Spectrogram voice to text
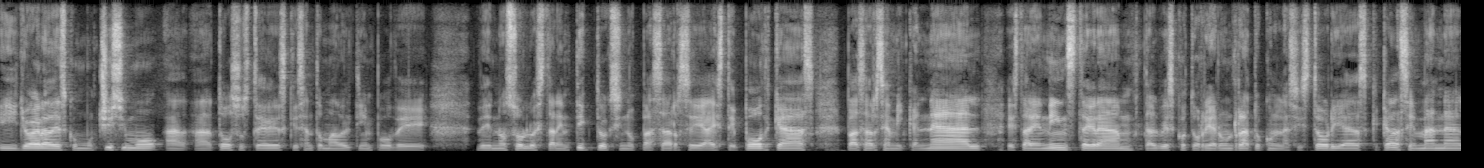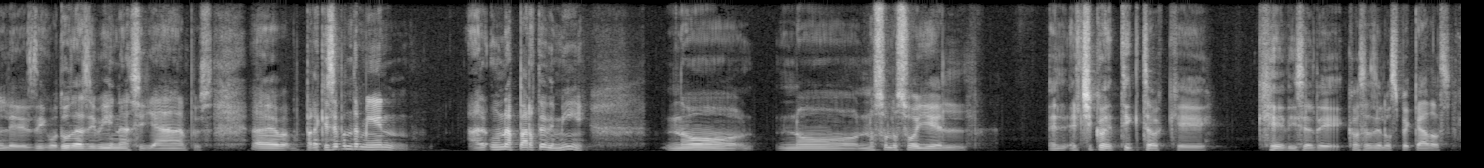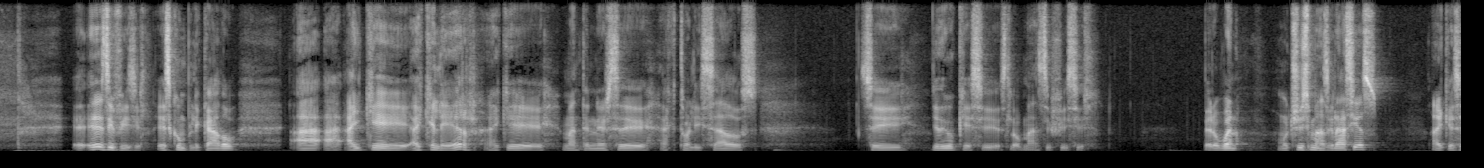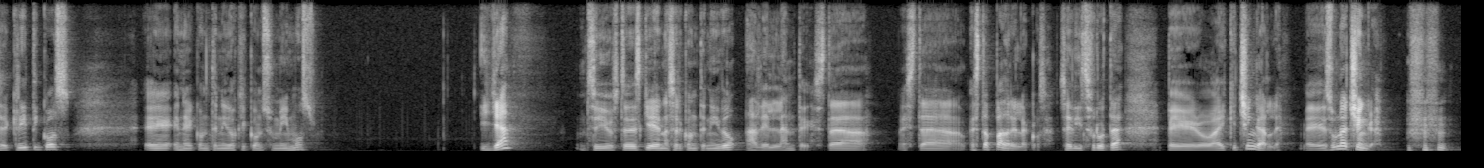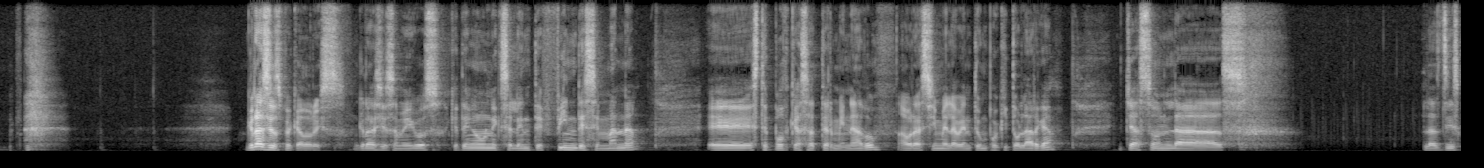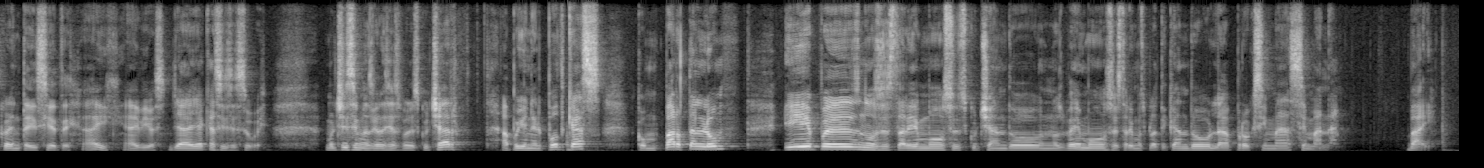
Y yo agradezco muchísimo a, todos ustedes que se han tomado el tiempo de, no solo estar en TikTok, sino pasarse a este podcast, pasarse a mi canal, estar en Instagram, tal vez cotorrear un rato con las historias, que cada semana les digo dudas divinas y ya, pues, eh, para que sepan también una parte de mí. No, no, no solo soy el, el, chico de TikTok que, que dice de cosas de los pecados. E, es difícil, es complicado. hay, que, hay que leer, hay que mantenerse actualizados. Sí, yo digo que sí es lo más difícil. Pero bueno, muchísimas gracias. Hay que ser críticos eh, en el contenido que consumimos. Y ya, si ustedes quieren hacer contenido, adelante. Está, está, está padre la cosa. Se disfruta, pero hay que chingarle. Es una chinga. Gracias, pecadores. Gracias, amigos. Que tengan un excelente fin de semana. Eh, este podcast ha terminado. Ahora sí me la venté un poquito larga. Ya son las. Las 10.47. Ay, ay Dios. Ya, ya casi se sube. Muchísimas gracias por escuchar. Apoyen el podcast. Compártanlo. Y pues nos estaremos escuchando. Nos vemos. Estaremos platicando la próxima semana. Bye.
